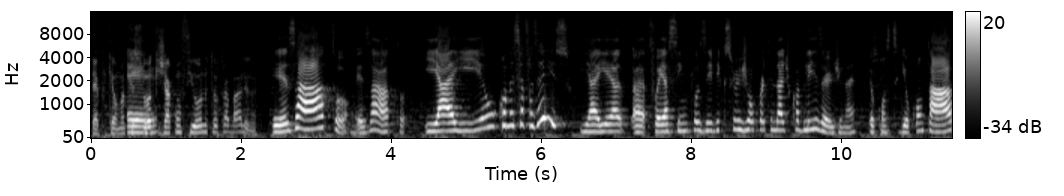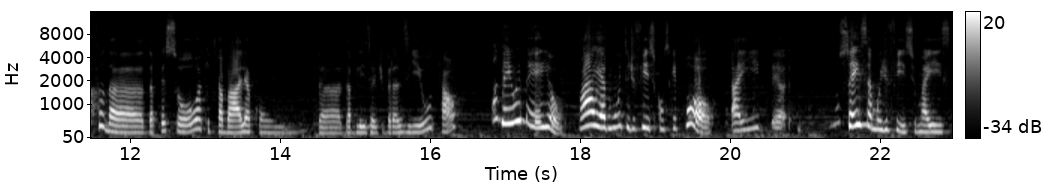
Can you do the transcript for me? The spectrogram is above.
Até porque é uma pessoa é... que já confiou no teu trabalho, né? Exato, exato. E aí eu comecei a fazer isso. E aí a, a, foi assim, inclusive, que surgiu a oportunidade com a Blizzard, né? Eu Sim. consegui o contato da, da pessoa que trabalha com da, da Blizzard Brasil e tal. Mandei o um e-mail. Ai, é muito difícil conseguir. Pô, aí eu, não sei se é muito difícil, mas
